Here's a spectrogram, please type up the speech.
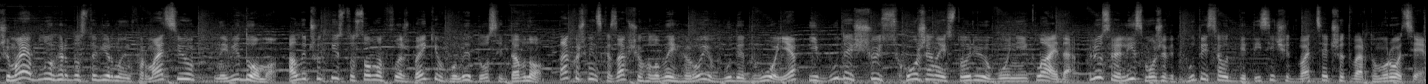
Чи має блогер достовірну інформацію, невідомо. Але чутки стосовно флешбеків були досить давно. Також він сказав, що головних героїв буде двоє, і буде щось схоже на історію Бонні і Клайда. Плюс реліз може відбутися у 2024 році.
